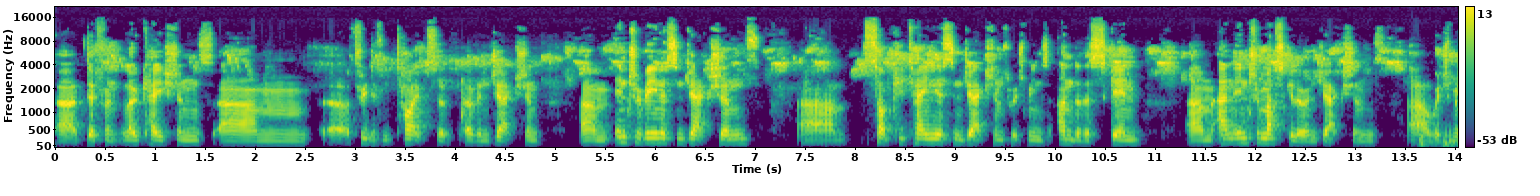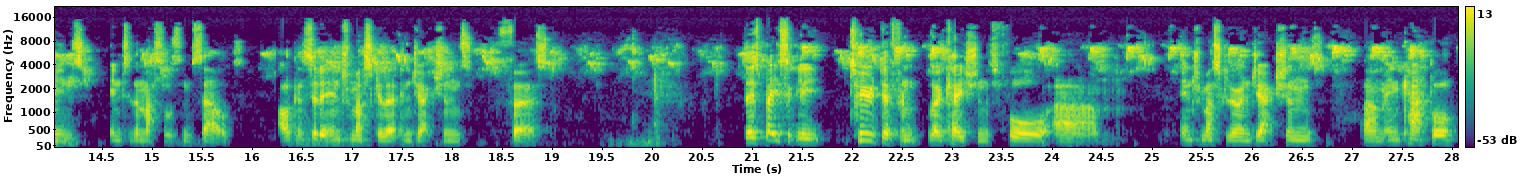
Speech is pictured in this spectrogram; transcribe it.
uh, different locations, um, uh, three different types of, of injection. Um, intravenous injections, um, subcutaneous injections, which means under the skin, um, and intramuscular injections, uh, which means into the muscles themselves. I'll consider intramuscular injections first. There's basically two different locations for um, intramuscular injections um, in cattle,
